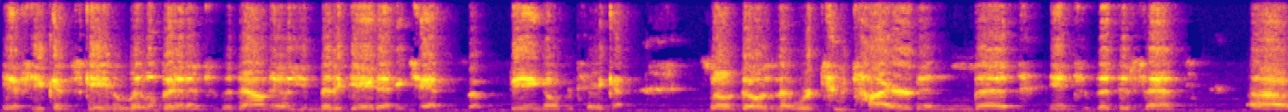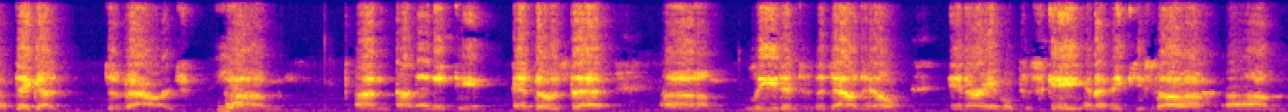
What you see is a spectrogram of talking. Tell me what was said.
if you can skate a little bit into the downhill, you mitigate any chances of being overtaken. So those that were too tired and led into the descent, uh, they got devoured Yeah. um, on, on any team. And those that um, lead into the downhill and are able to skate, and I think you saw um,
